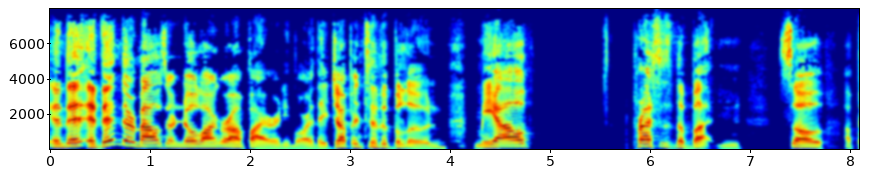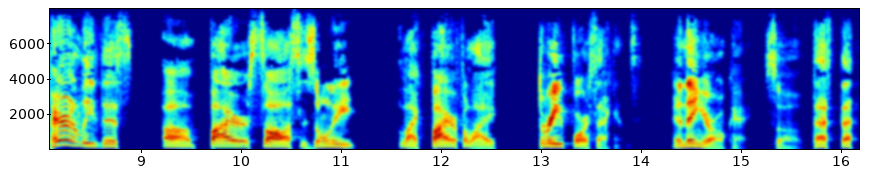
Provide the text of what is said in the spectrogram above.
and then, and then their mouths are no longer on fire anymore, and they jump into the balloon. Meow presses the button. So apparently, this um, fire sauce is only like fire for like three, four seconds, and then you're okay. So that's that.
